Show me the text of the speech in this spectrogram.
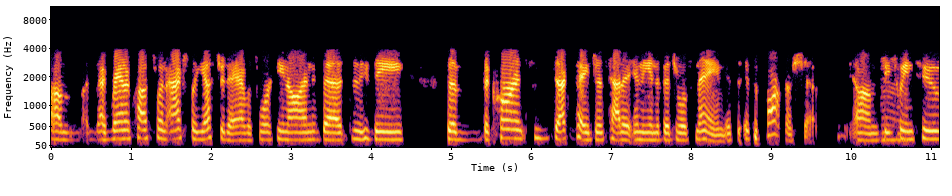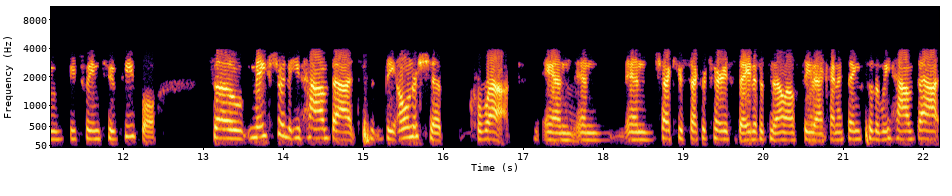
um, I ran across one actually yesterday. I was working on that the, the the the current deck pages had it in the individual's name. It's it's a partnership um, mm-hmm. between two between two people. So make sure that you have that the ownership correct and mm-hmm. and and check your Secretary of State if it's an LLC that kind of thing so that we have that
